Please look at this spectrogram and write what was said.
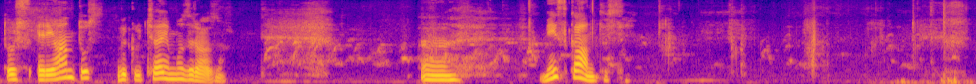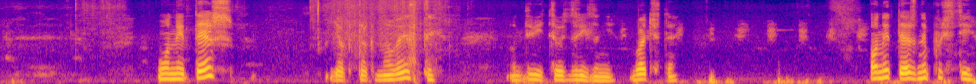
Тож еріантус виключаємо зразу. Е, міскантуси. Вони теж, як так навести, от дивіться, ось зрізані, бачите? вони теж не пусті.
